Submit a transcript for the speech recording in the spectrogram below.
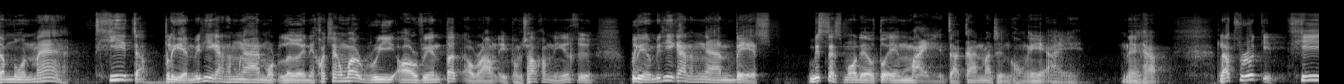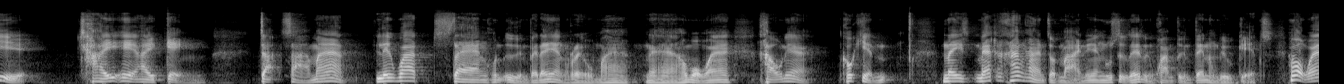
จำนวนมาก ที่จะเปลี่ยนวิธีการทำงานหมดเลยเนี่ยเขาใช้คำว่า reoriented around อีกผมชอบคำนี้ก็คือ เปลี่ยนวิธีการทำงาน base business model ตัวเองใหม่จากการมาถึงของ AI นะครับ แล้วธุรกิจที่ใช้ AI เก่ง จะสามารถเรียกว่าแซงคนอื่นไปได้อย่างเร็วมากนะฮะเขาบอกว่าเขาเนี่ยเขาเขียนในแม้กระทั่งอ่านจดหมายเนี่ยยังรู้สึกได้ถึงความตื่นเต้นของบิลเกตส์เขาบอกว่า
